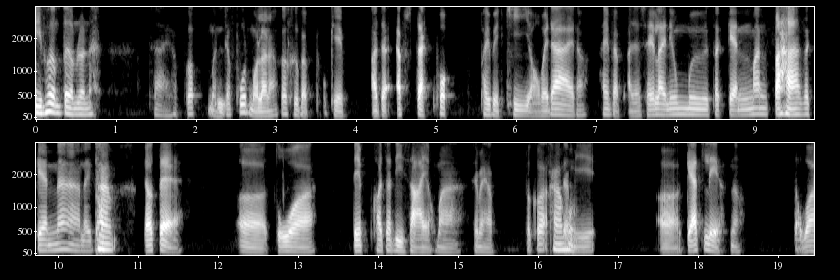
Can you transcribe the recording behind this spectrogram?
มีเพิ่มเติมแล้วนะ ใช่ครับก็เหมือนจะพูดหมดแล้วนะก็คือแบบโอเค อาจจะ abstract พวก private key ออกไปได้เนาะให้แบบอาจจะใช้ลายนิ้วมือสแกนม่านตาสแกนหน้าอะไรก็ครับแล้วแต่เอ่อตัวเดฟเขาจะดีไซน์ออกมาใช่ไหมครับ แล้วก็ครับจะผมมีเอ่อ gasless เนาะแต่ว่า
